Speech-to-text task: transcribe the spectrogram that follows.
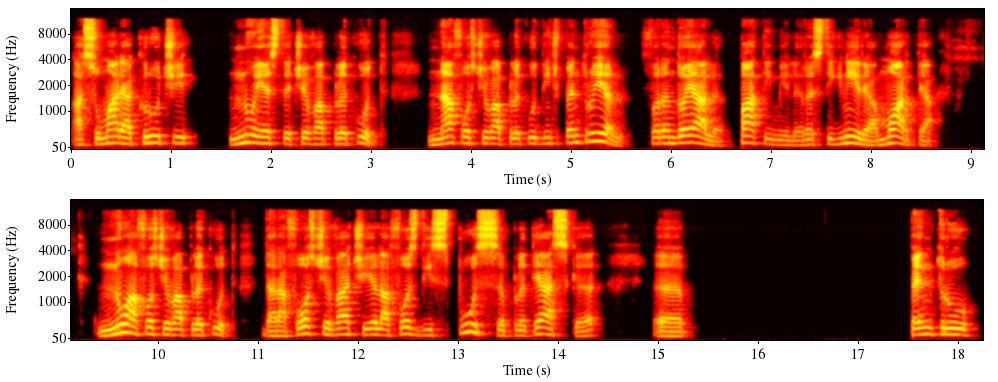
asumarea crucii, nu este ceva plăcut. N-a fost ceva plăcut nici pentru el, fără îndoială. Patimile, răstignirea, moartea, nu a fost ceva plăcut, dar a fost ceva ce el a fost dispus să plătească uh, pentru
